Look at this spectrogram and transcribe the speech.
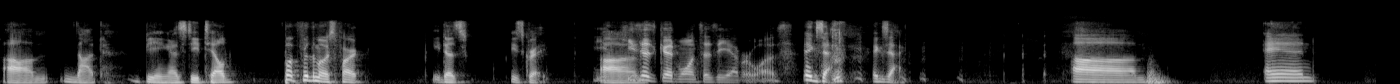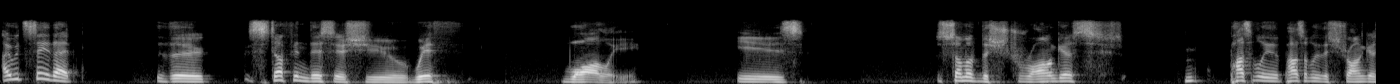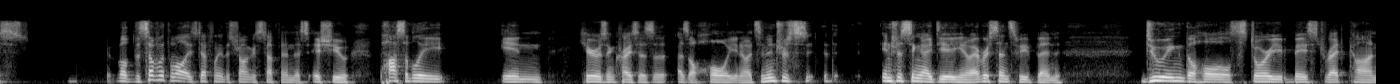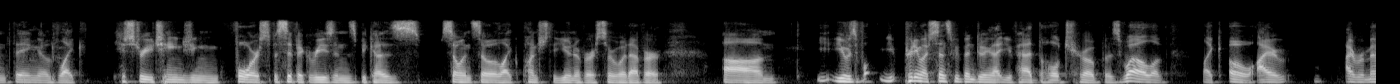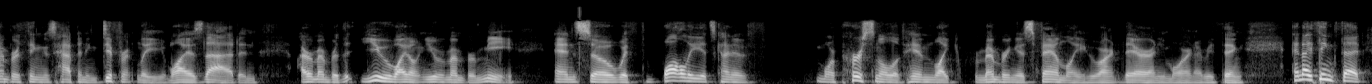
um, not being as detailed. But for the most part, he does. He's great. He- Um, He's as good once as he ever was. Exactly. Exactly. um, And I would say that the stuff in this issue with Wally is some of the strongest possibly possibly the strongest well the stuff with Wally is definitely the strongest stuff in this issue possibly in Heroes in Crisis as a, as a whole you know it's an interest, interesting idea you know ever since we've been doing the whole story based retcon thing of like history changing for specific reasons because so and so like punched the universe or whatever. Um, you, you, pretty much since we've been doing that, you've had the whole trope as well of like, oh, I I remember things happening differently. Why is that? And I remember that you. Why don't you remember me? And so with Wally, it's kind of more personal of him like remembering his family who aren't there anymore and everything. And I think that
